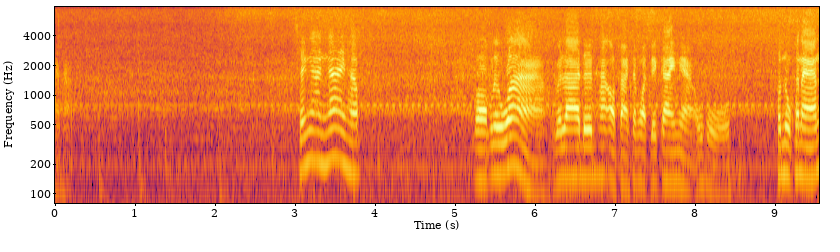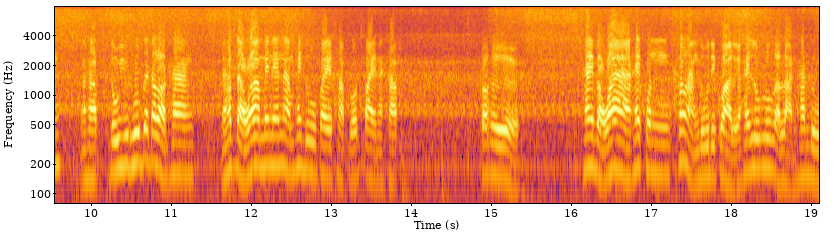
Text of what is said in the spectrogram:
นะครับ ใช้งานง่ายครับ บอกเลยว่าเวลาเดินทางออกต่างจังหวัดไกลๆเนี่ยโอ้โหสนุกสนานนะครับดู YouTube ได้ตลอดทางนะครับ แต่ว่าไม่แนะนำให้ดูไปขับรถไปนะครับ ก็คือให้แบบว่าให้คนข้างหลังดูดีกว่า หรือให้ลูกๆหลานๆท่านดู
